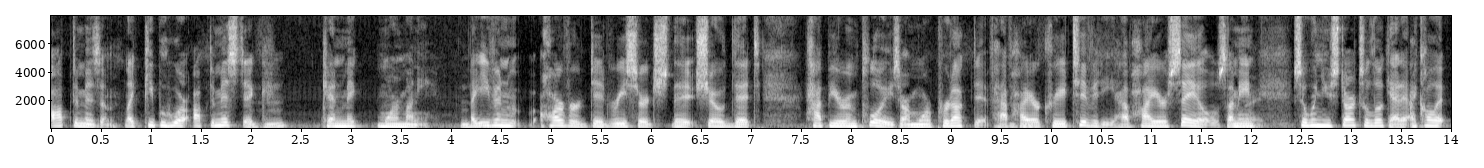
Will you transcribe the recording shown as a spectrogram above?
optimism, like people who are optimistic, Mm-hmm. can make more money. Like even Harvard did research that showed that happier employees are more productive, have higher creativity, have higher sales. I mean, Mm-hmm. Right. so when you start to look at it, I call it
